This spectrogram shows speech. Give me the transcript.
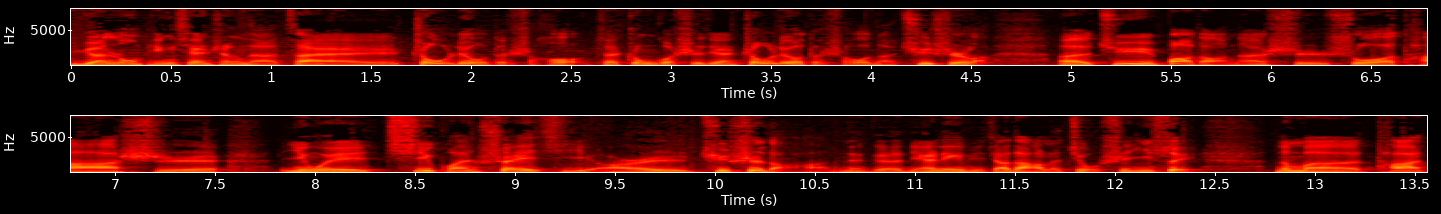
袁隆平先生呢，在周六的时候，在中国时间周六的时候呢去世了。呃，据报道呢是说他是因为器官衰竭而去世的哈，那个年龄比较大了，九十一岁。那么他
